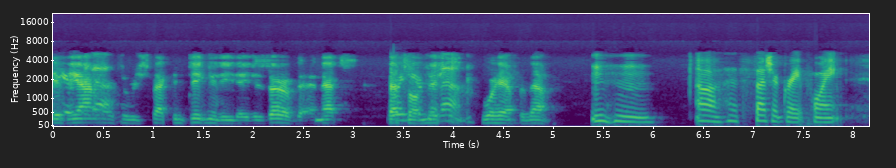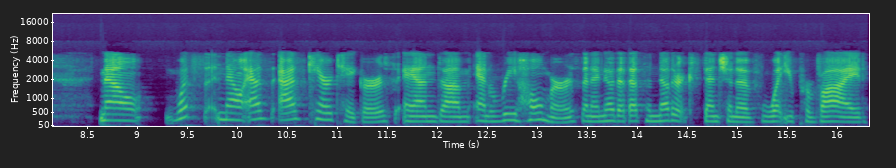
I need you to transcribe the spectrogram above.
give the animals the respect and dignity they deserve, and that's that's We're our mission. We're here for them. Mhm. Oh, that's such a great point. Now, what's now as as caretakers and um, and rehomers, and I know that that's another extension of what you provide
